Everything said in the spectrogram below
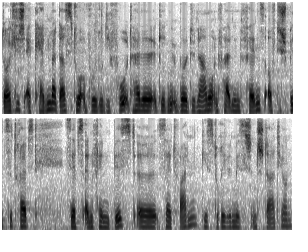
deutlich erkennbar, dass du, obwohl du die Vorurteile gegenüber Dynamo und vor allem den Fans auf die Spitze treibst, selbst ein Fan bist. Äh, seit wann gehst du regelmäßig ins Stadion?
